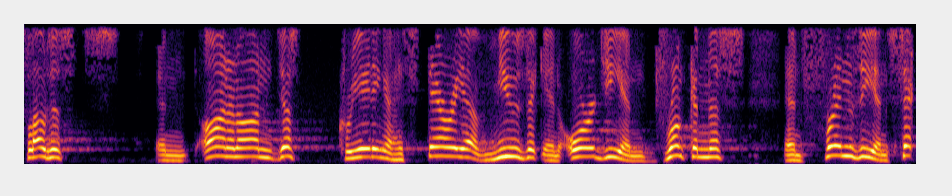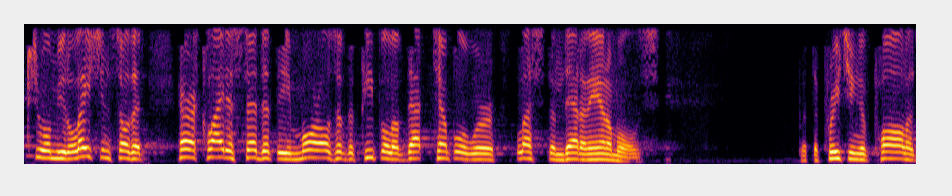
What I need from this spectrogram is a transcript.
flautists, and on and on, just creating a hysteria of music and orgy and drunkenness and frenzy and sexual mutilation so that Heraclitus said that the morals of the people of that temple were less than that of animals. But the preaching of Paul had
